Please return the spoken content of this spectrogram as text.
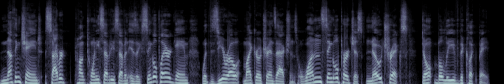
"Nothing changed. Cyberpunk 2077 is a single player game with zero microtransactions. One single purchase, no tricks. Don't believe the clickbait."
